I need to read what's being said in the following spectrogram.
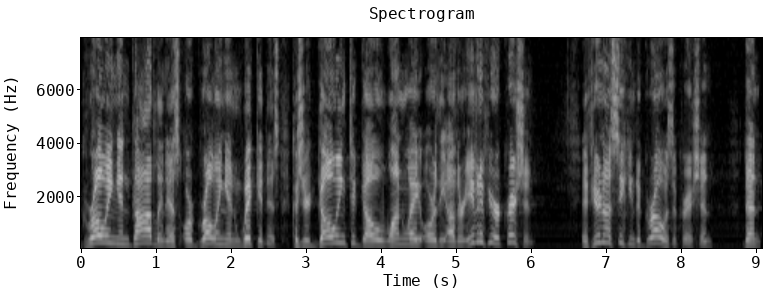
growing in godliness or growing in wickedness, because you're going to go one way or the other, even if you're a Christian. If you're not seeking to grow as a Christian, then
